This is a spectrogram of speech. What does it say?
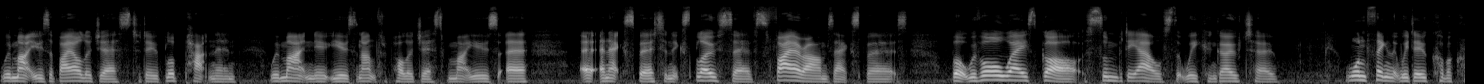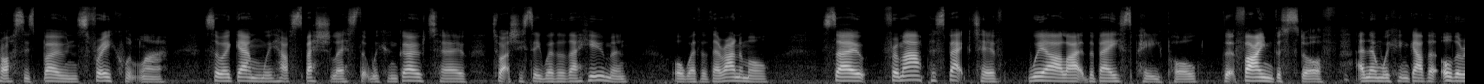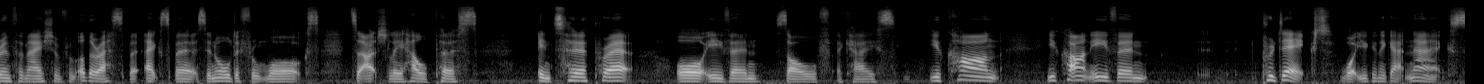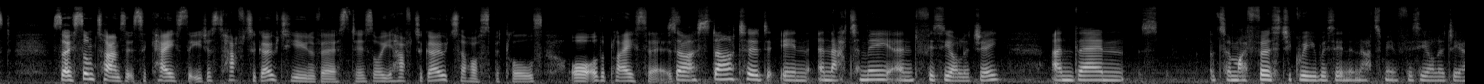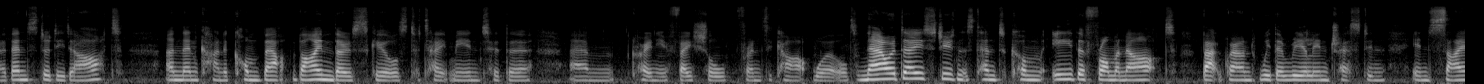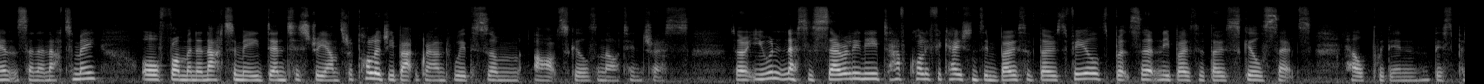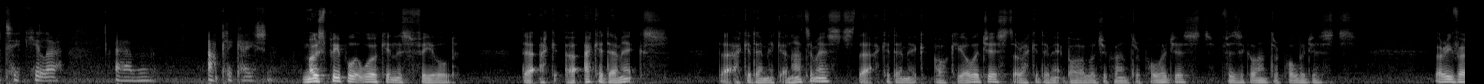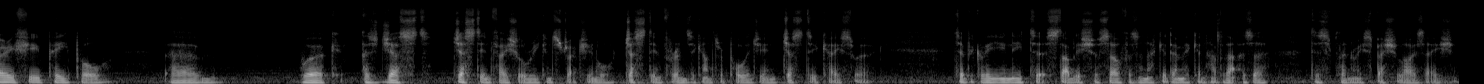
We might use a biologist to do blood patterning, we might use an anthropologist, we might use a, an expert in explosives, firearms experts, but we've always got somebody else that we can go to. One thing that we do come across is bones frequently. So again, we have specialists that we can go to to actually see whether they're human or whether they're animal. So from our perspective, we are like the base people that find the stuff and then we can gather other information from other experts in all different walks to actually help us interpret or even solve a case. You can't, you can't even predict what you're going to get next. So sometimes it's a case that you just have to go to universities or you have to go to hospitals or other places. So I started in anatomy and physiology and then so my first degree was in anatomy and physiology. I then studied art and then kind of combine those skills to take me into the um, craniofacial forensic art world. Nowadays, students tend to come either from an art background with a real interest in, in science and anatomy, or from an anatomy, dentistry, anthropology background with some art skills and art interests. So you wouldn't necessarily need to have qualifications in both of those fields, but certainly both of those skill sets help within this particular um, application. Most people that work in this field, they're ac uh, academics, they're academic anatomists, they're academic archaeologists, they're academic biological anthropologists, physical anthropologists. Very, very few people um, work as just, just in facial reconstruction or just in forensic anthropology and just do casework. Typically you need to establish yourself as an academic and have that as a, disciplinary specialisation?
